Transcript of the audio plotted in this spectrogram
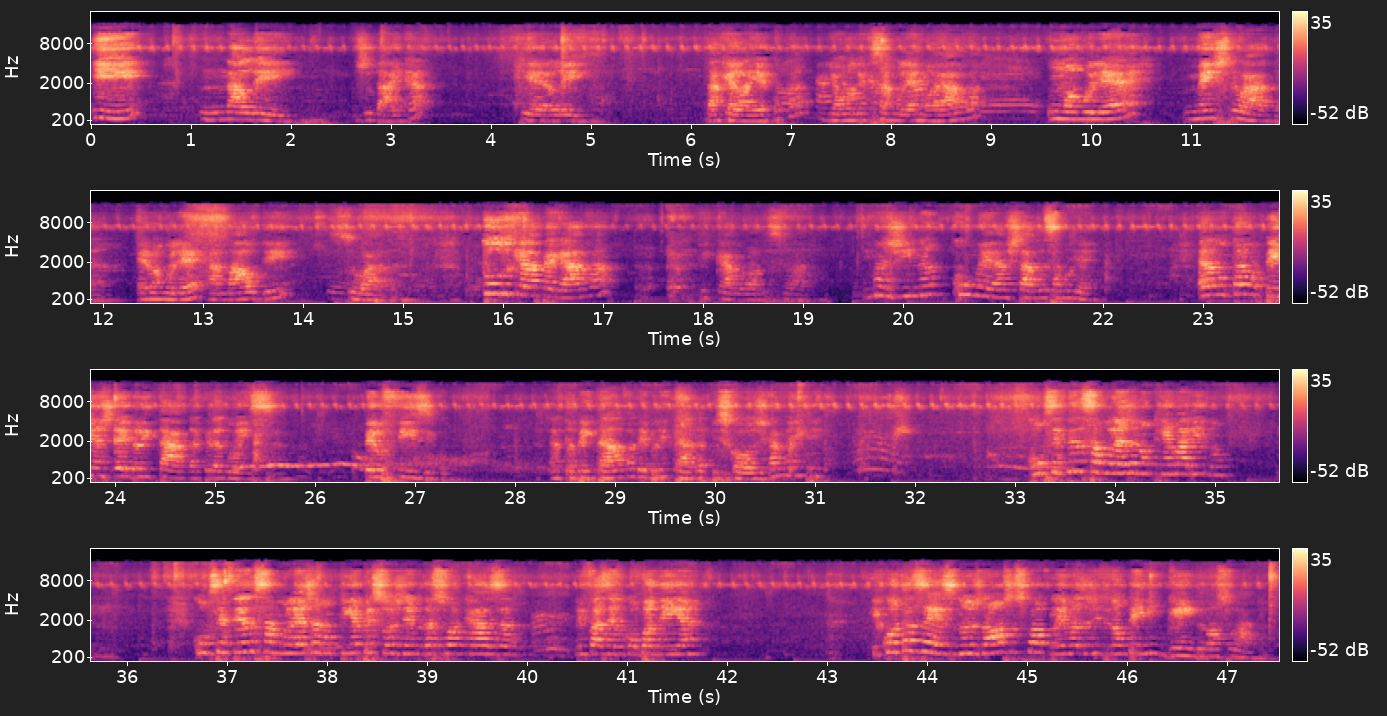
E na lei judaica, que era a lei daquela época, de onde que essa mulher morava, uma mulher menstruada era uma mulher amaldiçoada. Tudo que ela pegava ficava amaldiçoado. Imagina como era o estado dessa mulher. ela não estava apenas debilitada pela doença, pelo físico. Ela também estava debilitada psicologicamente. Com certeza essa mulher já não tinha marido. Com certeza essa mulher já não tinha pessoas dentro da sua casa lhe fazendo companhia. E quantas vezes nos nossos problemas a gente não tem ninguém do nosso lado?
